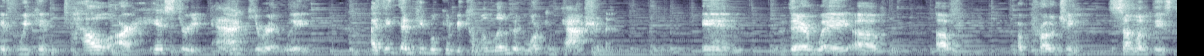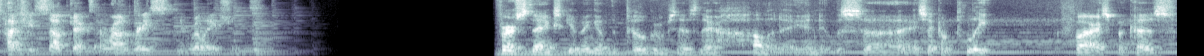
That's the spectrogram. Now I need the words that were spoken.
if we can tell our history accurately, I think then people can become a little bit more compassionate in their way of of approaching some of these touchy subjects around race and relations. First Thanksgiving of the Pilgrims as their holiday, and it was uh, it's a complete farce because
